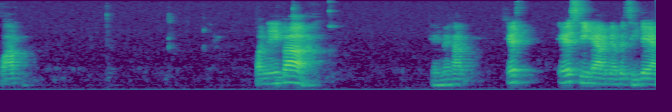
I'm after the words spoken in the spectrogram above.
ฟับตอนนี้ก็ เห็นไหมครับ S SCL เนี่ยเป็นสีแดง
